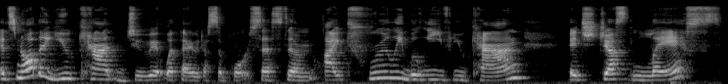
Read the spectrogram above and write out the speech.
it's not that you can't do it without a support system. I truly believe you can. It's just less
